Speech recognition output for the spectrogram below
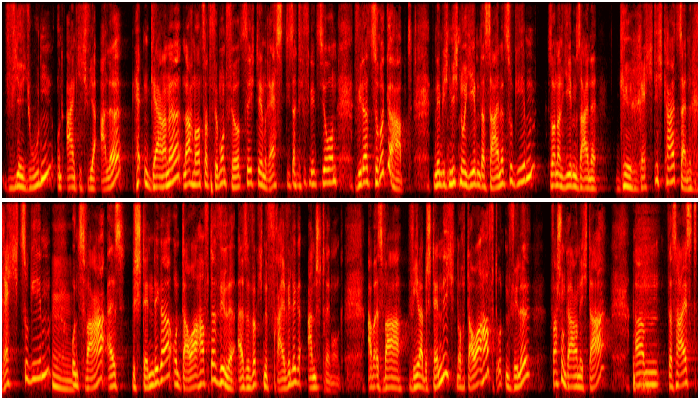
wir Juden und eigentlich wir alle hätten gerne nach 1945 den Rest dieser Definition wieder zurückgehabt. Nämlich nicht nur jedem das Seine zu geben, sondern jedem seine Gerechtigkeit, sein Recht zu geben, mhm. und zwar als beständiger und dauerhafter Wille, also wirklich eine freiwillige Anstrengung. Aber es war weder beständig noch dauerhaft und ein Wille war schon gar nicht da. Ähm, das heißt,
